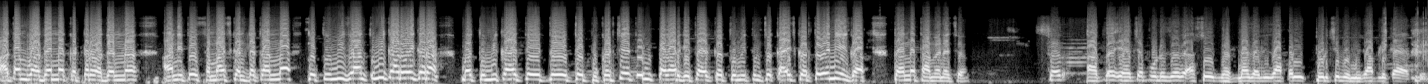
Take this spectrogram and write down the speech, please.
आतंकवाद्यांना कट्टरवाद्यांना आणि ते समाजकंटकांना ते तुम्ही जा तुम्ही कारवाई करा. मग तुम्ही काय ते ते ते फुकटचे तुम्ही पगार घेतायत का? तुम्ही तुमचं काहीच कर्तव्य नाही का? त्यांना थांबवण्याचं. सर आता ह्याच्या पुढे जर अशी घटना झाली तर आपण पुढची भूमिका आपली काय असेल?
